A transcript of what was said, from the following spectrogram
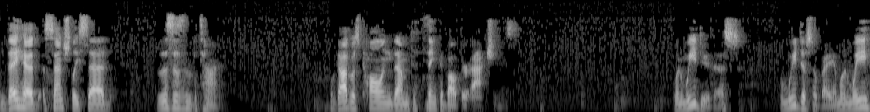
They had essentially said, This isn't the time. Well, God was calling them to think about their actions. When we do this, when we disobey Him, when we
